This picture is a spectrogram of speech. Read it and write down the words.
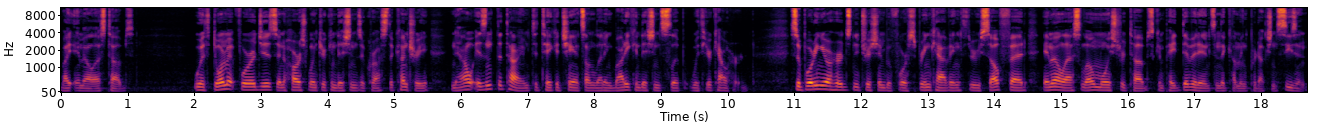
by MLS Tubs. With dormant forages and harsh winter conditions across the country, now isn't the time to take a chance on letting body conditions slip with your cow herd. Supporting your herd's nutrition before spring calving through self fed MLS low moisture tubs can pay dividends in the coming production season.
